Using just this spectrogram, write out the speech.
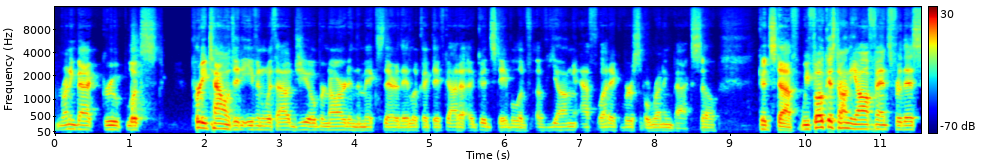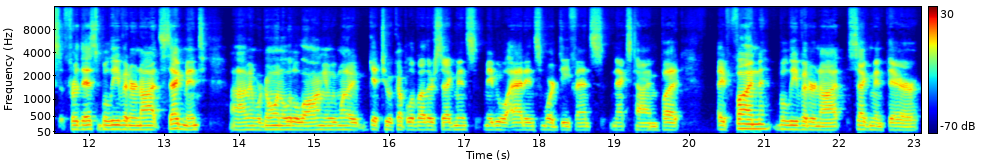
running back group looks pretty talented even without Gio Bernard in the mix there. They look like they've got a, a good stable of, of young, athletic, versatile running backs. So good stuff. We focused on the offense for this for this believe it or not segment. Um, and we're going a little long and we want to get to a couple of other segments. Maybe we'll add in some more defense next time, but a fun, believe it or not, segment there,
